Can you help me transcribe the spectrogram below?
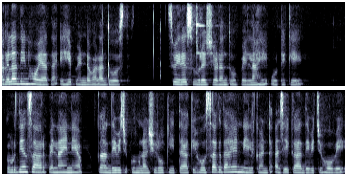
ਅਗਲਾ ਦਿਨ ਹੋਇਆ ਤਾਂ ਇਹ ਪਿੰਡ ਵਾਲਾ ਦੋਸਤ ਸਵੇਰੇ ਸੂਰਜ ਚੜ੍ਹਨ ਤੋਂ ਪਹਿਲਾਂ ਹੀ ਉੱਠ ਕੇ ਉੱਠਦਿਆਂ ਸਾਰ ਪਹਿਲਾਂ ਇਹਨੇ ਘਰ ਦੇ ਵਿੱਚ ਘੁੰਮਣਾ ਸ਼ੁਰੂ ਕੀਤਾ ਕਿ ਹੋ ਸਕਦਾ ਹੈ ਨੀਲਕੰਠ ਅਜੇ ਘਰ ਦੇ ਵਿੱਚ ਹੋਵੇ।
